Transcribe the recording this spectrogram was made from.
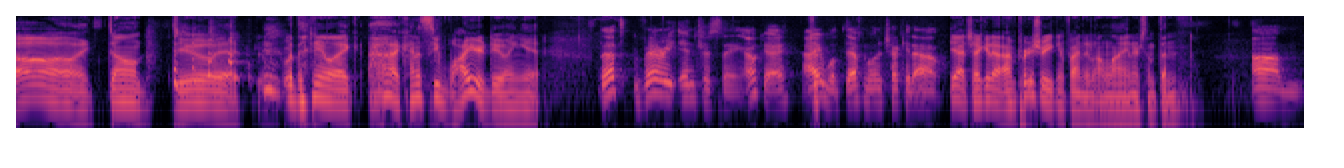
oh like don't do it but then you're like ah, i kind of see why you're doing it That's very interesting. Okay, I will definitely check it out. yeah check it out i'm pretty sure you can find it online or something Um,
